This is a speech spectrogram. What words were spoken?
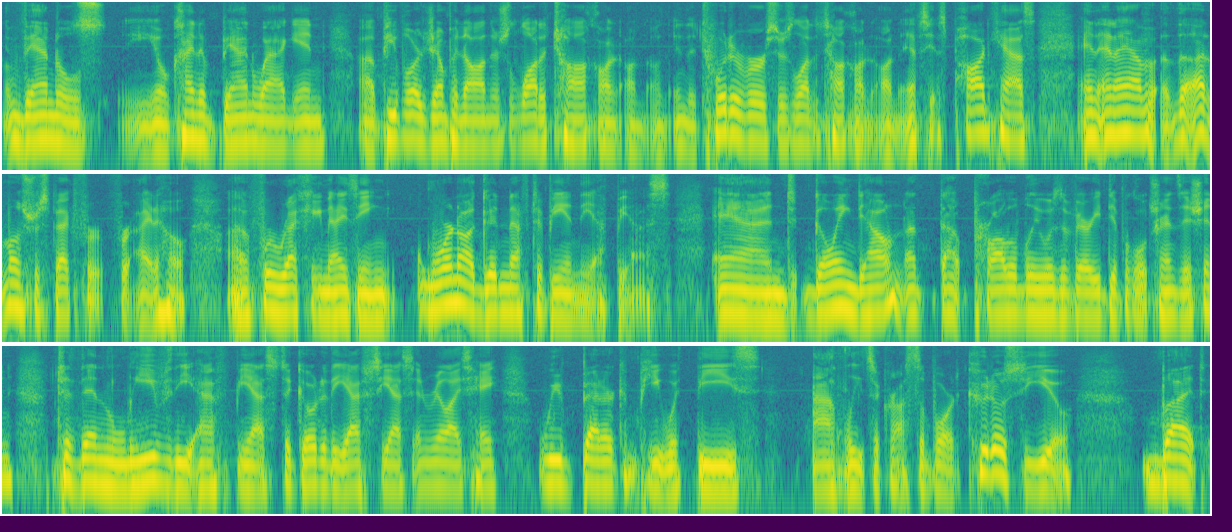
Vandals, you know, kind of bandwagon. Uh, people are jumping on. There's a lot of talk on, on, on, in the Twitterverse. There's a lot of talk on, on FCS podcasts, and, and I have the utmost respect for for Idaho uh, for recognizing we're not good enough to be in the FBS and going down. That, that probably was a very difficult transition to then leave the FBS to go to the FCS and realize, hey, we better compete with these athletes across the board. Kudos to you, but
